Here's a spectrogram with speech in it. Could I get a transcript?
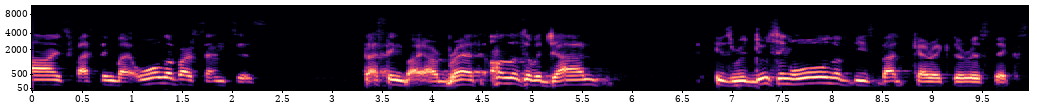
eyes, fasting by all of our senses, fasting by our breath, Allah is reducing all of these bad characteristics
